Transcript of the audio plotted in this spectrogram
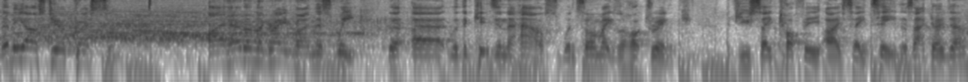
Let me ask you a question. I heard on the grapevine this week that uh, with the kids in the house, when someone makes a hot drink, if you say coffee, I say tea. Does that go down?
